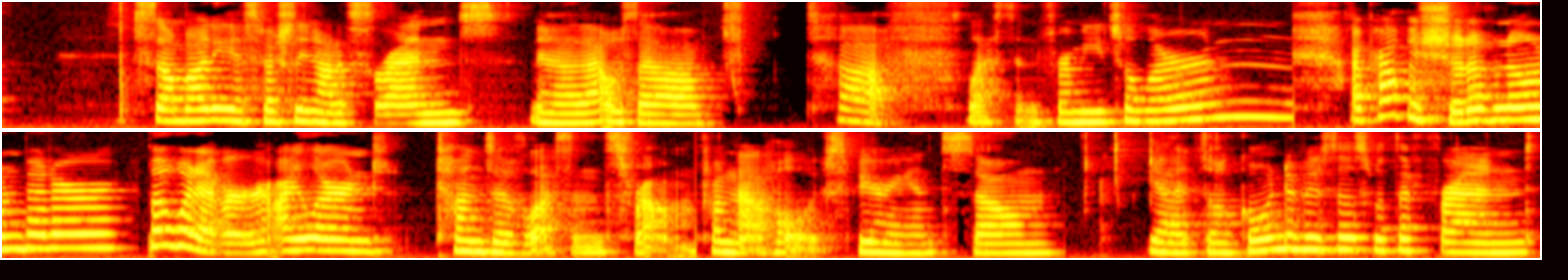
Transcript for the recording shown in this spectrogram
somebody, especially not a friend. Yeah, that was a tough lesson for me to learn. I probably should have known better, but whatever. I learned tons of lessons from from that whole experience. So, yeah, don't go into business with a friend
